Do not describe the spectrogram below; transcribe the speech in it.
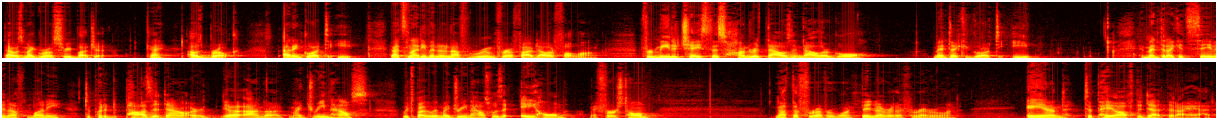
That was my grocery budget. Okay? I was broke. I didn't go out to eat. That's not even enough room for a $5 footlong. For me to chase this $100,000 goal meant I could go out to eat. It meant that I could save enough money to put a deposit down or uh, on uh, my dream house, which by the way, my dream house was a home, my first home not the forever one, they never the forever one, and to pay off the debt that I had.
